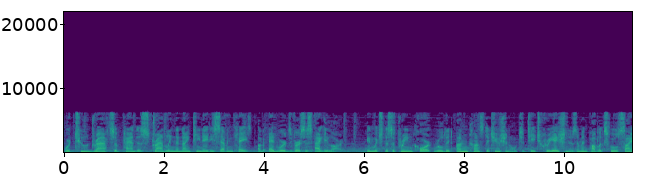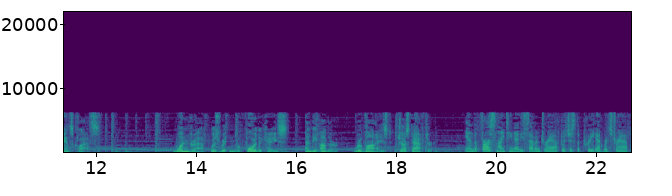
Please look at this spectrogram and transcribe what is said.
were two drafts of pandas straddling the 1987 case of Edwards versus Aguillard, in which the Supreme Court ruled it unconstitutional to teach creationism in public school science class. One draft was written before the case, and the other revised just after. In the first 1987 draft, which is the pre-Edwards draft,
